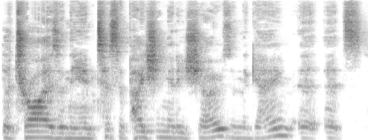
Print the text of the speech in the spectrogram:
the tries and the anticipation that he shows in the game, it, it's.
